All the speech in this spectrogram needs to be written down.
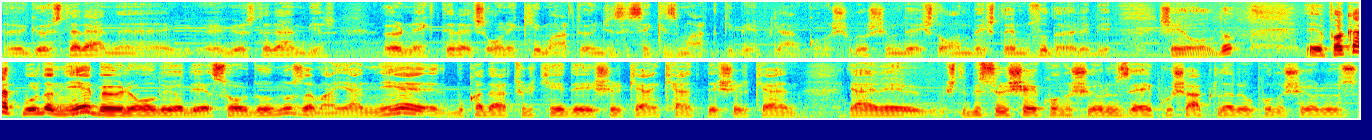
gösteren e, gösteren bir örnektir. İşte 12 Mart öncesi 8 Mart gibi falan konuşulur. Şimdi işte 15 Temmuz'da da öyle bir şey oldu. E, fakat burada niye böyle oluyor diye sorduğumuz zaman yani niye bu kadar Türkiye değişirken, kentleşirken yani işte bir sürü şey konuşuyoruz, Z kuşakları konuşuyoruz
